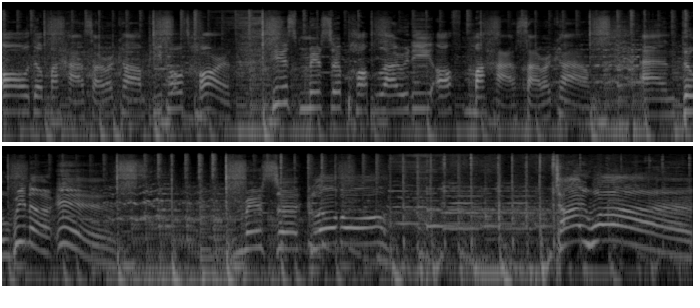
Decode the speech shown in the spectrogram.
all the Mahasarakham people's heart. He's Mr. Popularity of Mahasarakham. And the winner is Mr. Global Taiwan.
